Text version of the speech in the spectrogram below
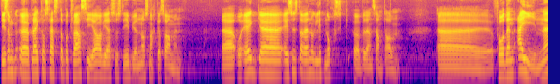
De som eh, ble korsfesta på hver side av Jesus, de begynner å snakke sammen. Eh, og Jeg, eh, jeg syns det er noe litt norsk over den samtalen. For den ene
